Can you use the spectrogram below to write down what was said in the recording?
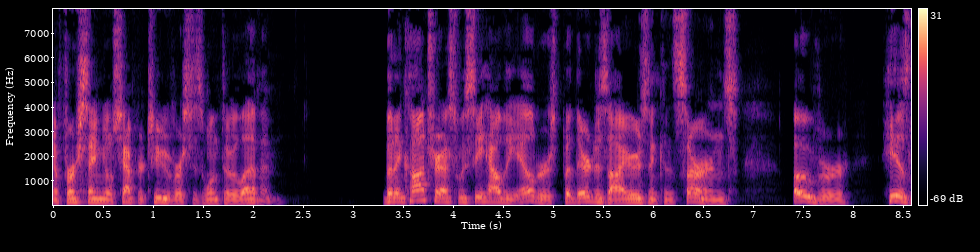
in 1 Samuel chapter 2, verses 1 through 11. But in contrast, we see how the elders put their desires and concerns over his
